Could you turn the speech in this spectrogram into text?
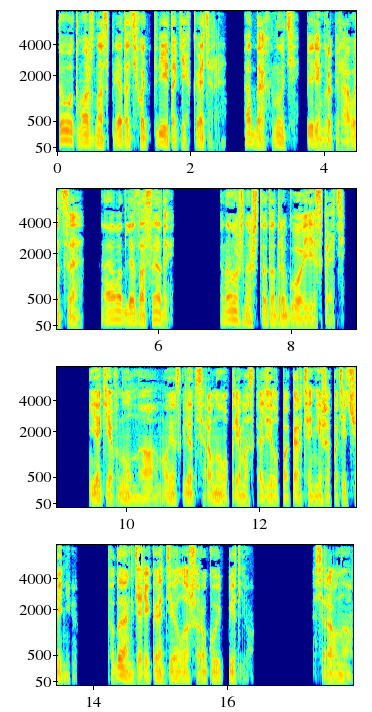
Тут можно спрятать хоть три таких катера, отдохнуть, перегруппироваться, а вот для засады нужно что-то другое искать». Я кивнул, но мой взгляд все равно упрямо скользил по карте ниже по течению, туда, где река делала широкую петлю. Все равно,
